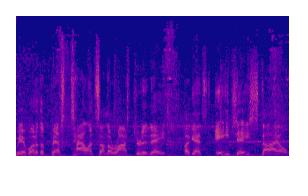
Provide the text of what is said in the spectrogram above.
We have one of the best talents on the roster today against AJ Styles.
